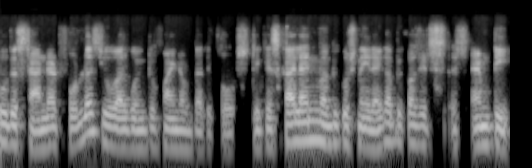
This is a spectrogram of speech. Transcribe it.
to the standard folders you are going to find out the reports ठीक है स्काईलाइन में अभी कुछ नहीं रहेगा because it's it's empty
